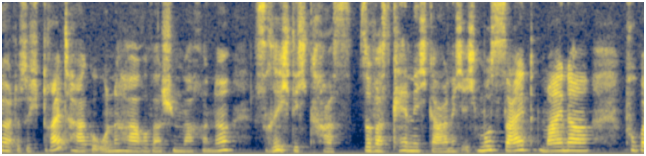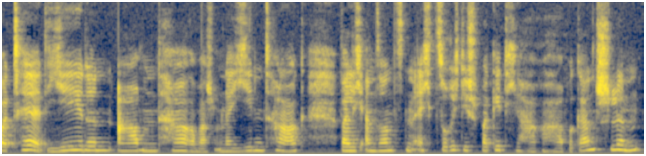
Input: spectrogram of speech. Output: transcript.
ja, dass ich drei Tage ohne Haare waschen mache, ne? Ist richtig krass. Sowas kenne ich gar nicht. Ich muss seit meiner Pubertät jeden Abend Haare waschen oder jeden Tag, weil ich ansonsten echt so richtig Spaghetti-Haare habe. Ganz schlimm.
